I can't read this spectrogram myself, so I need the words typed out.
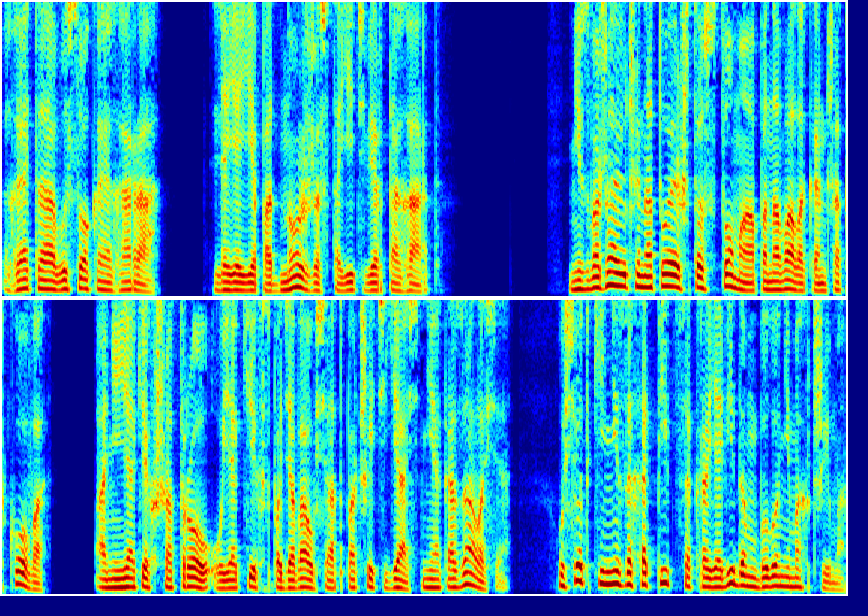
Гэта высокая гара. Ля яе падножжа стаіць вертагард. Незважаючы на тое што стома апанавала канчаткова а ніякіх шатроў у якіх спадзяваўся адпачыць язь не аказалася усё ткі не захапіцца краявідам было немагчыма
